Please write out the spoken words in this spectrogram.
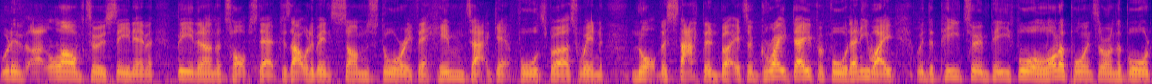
would have uh, loved to have seen him be there on the top step, because that would have been some story for him to get Ford's first win, not Verstappen. But it's a great day for Ford anyway, with the P2 and P4. A lot of points are on the board.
